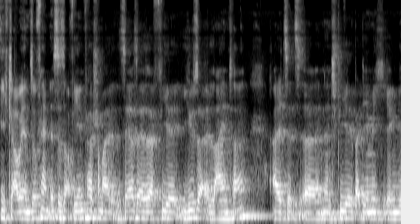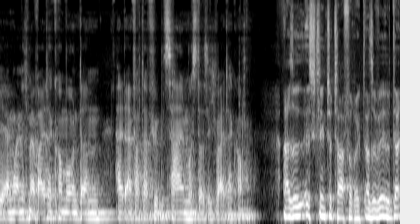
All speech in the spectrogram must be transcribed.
ich glaube, insofern ist es auf jeden Fall schon mal sehr, sehr, sehr viel user-alignter als jetzt äh, ein Spiel, bei dem ich irgendwie irgendwann nicht mehr weiterkomme und dann halt einfach dafür bezahlen muss, dass ich weiterkomme. Also es klingt total verrückt. Also da,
